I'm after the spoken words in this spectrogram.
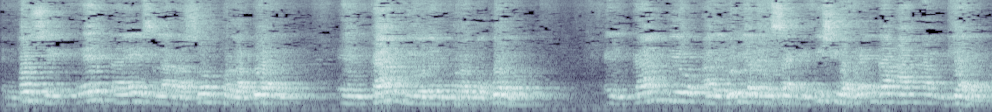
Entonces, esta es la razón por la cual el cambio del protocolo, el cambio, aleluya, del sacrificio y ofrenda han cambiado.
